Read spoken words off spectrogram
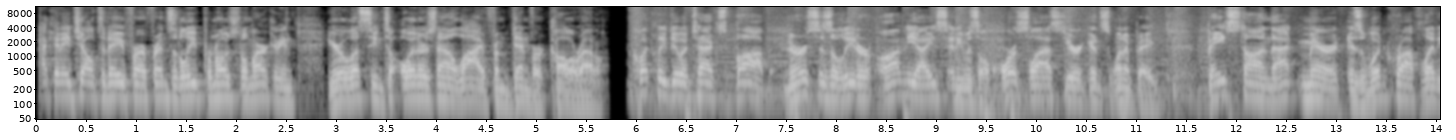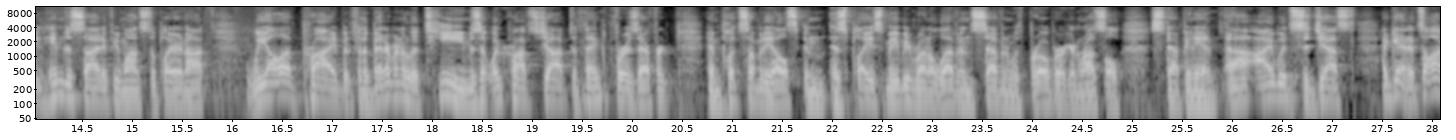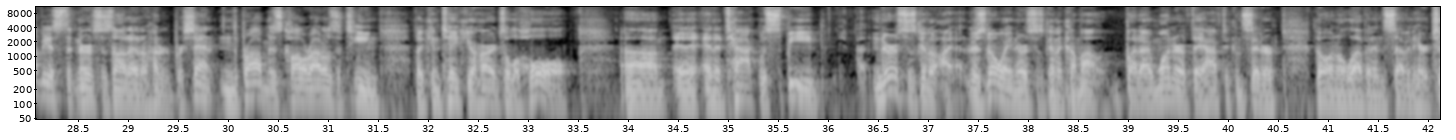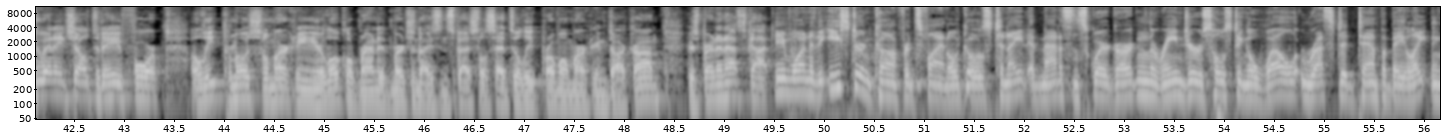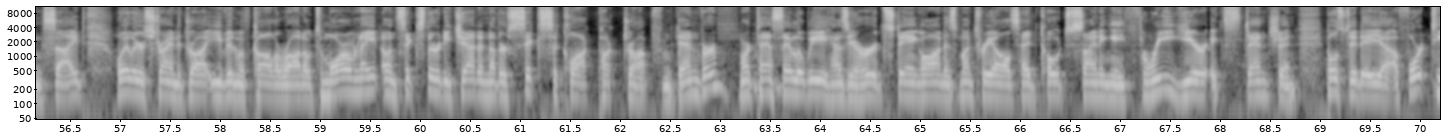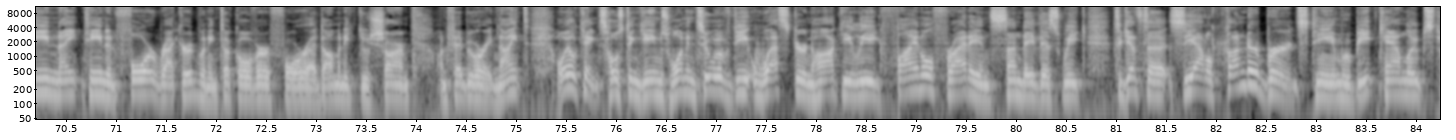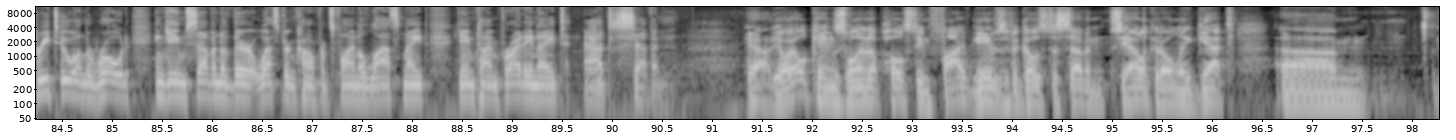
Back NHL today for our friends at Elite Promotional Marketing. You're listening to Oilers Now live from Denver, Colorado. Quickly do a text. Bob, Nurse is a leader on the ice, and he was a horse last year against Winnipeg. Based on that merit, is Woodcroft letting him decide if he wants to play or not? We all have pride, but for the betterment of the team, is it Woodcroft's job to thank him for his effort and put somebody else in his place? Maybe run 11 and 7 with Broberg and Russell stepping in. Uh, I would suggest, again, it's obvious that Nurse is not at 100%. And the problem is Colorado's a team that can take your heart to the hole um, and, and attack with speed. Nurse is going to, there's no way Nurse is going to come out, but I wonder if they have to consider going 11 and 7 here. Two NHL today for Elite Promotional Marketing, your local branded merchandising specialist. Head to elitepromomarketing.com. Here's Brendan Escott. Game one of the Eastern Conference final goes tonight at Madison Square Garden. The Rangers hosting a well rested Tampa Bay Lightning side. Oilers trying to draw even with Colorado. Tomorrow night on 6.30, CHED, another 6 o'clock puck drop from Denver. Martin St. Louis, as you heard, staying on as Montreal's head coach signing a three year extension. Posted a, a 14, 19, and 4 record when he took over for uh, Dominique Ducharme on February 9th. Oil Kings hosting games 1 and 2 of the Western Hockey League final Friday and Sunday this week. It's against a Seattle Thunderbirds team who beat Kamloops 3 2 on the road in Game 7 of their Western Conference final last night. Game time Friday night at 7. Yeah, the Oil Kings will end up hosting five games if it goes to seven. Seattle could only get um,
